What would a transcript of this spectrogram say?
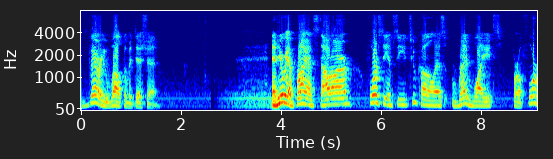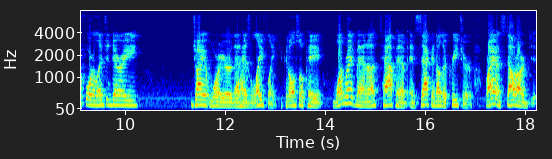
Very welcome addition. And here we have Brion Stoutarm, 4 CMC, 2 colorless, red white for a 4 4 legendary giant warrior that has lifelink. You can also pay 1 red mana, tap him, and sack another creature. Brion Stoutarm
